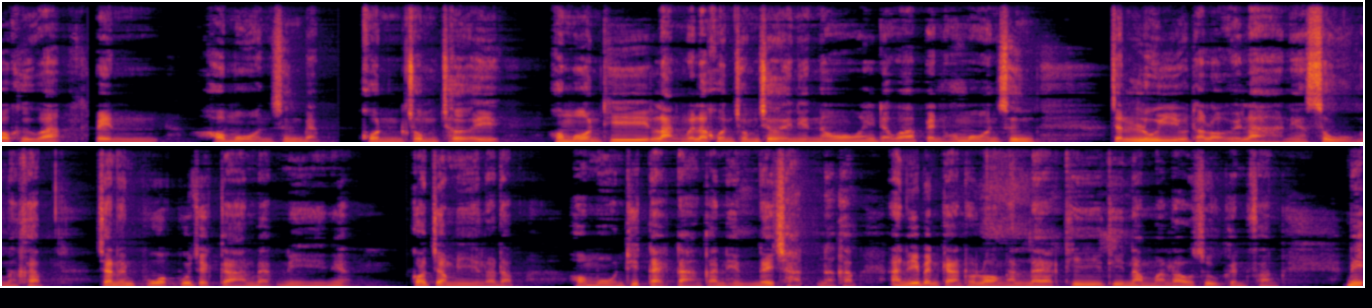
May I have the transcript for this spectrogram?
ก็คือว่าเป็นฮอร์โมนซึ่งแบบคนชมเชยฮอร์โมนที่หลั่งเวลาคนชมเชยเนี่ยน้อย แต่ว่าเป็นฮอร์โมนซึ่งจะลุยอยู่ตลอดเวลาเนี่ยสูงนะครับ ฉะนั้นพวกผู้จัดการแบบนี้เนี่ยก็จะมีระดับฮอร์โมนที่แตกต่างกันเห็นได้ชัดนะครับ อันนี้เป็นการทดลองอันแรกที่ที่นำมาเล่าสู่กันฟัง มี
